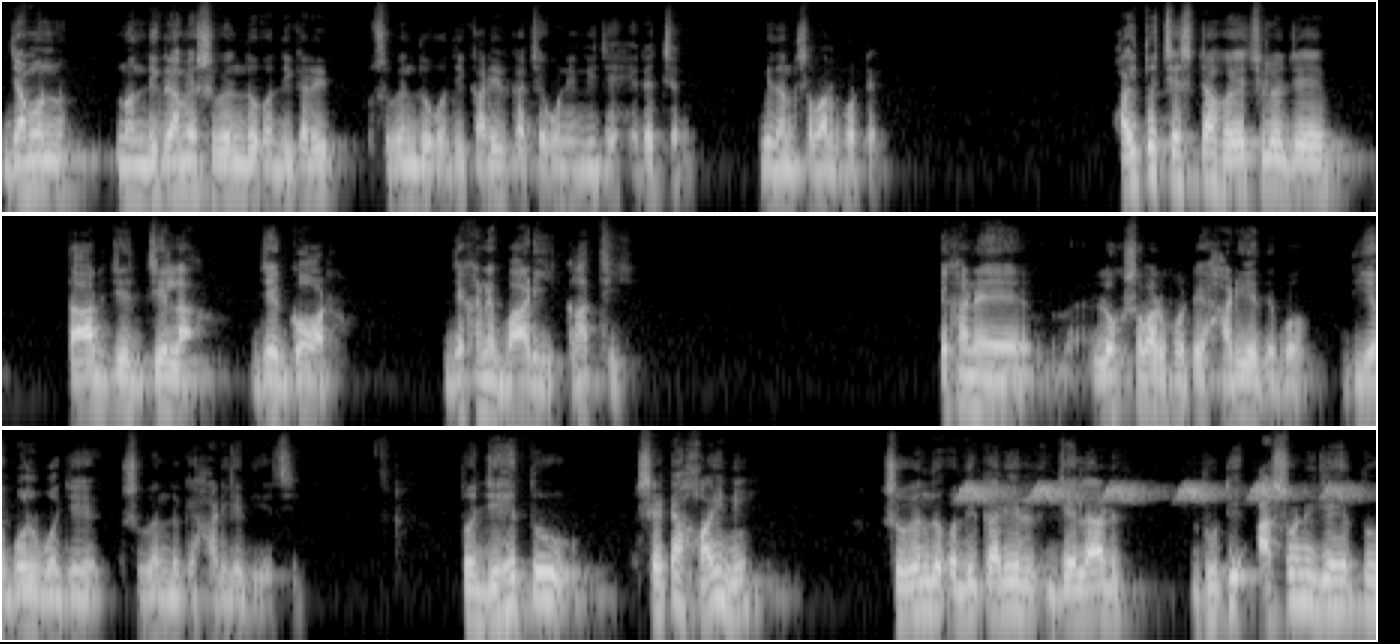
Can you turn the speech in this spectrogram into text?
যেমন নন্দীগ্রামে শুভেন্দু অধিকারী, শুভেন্দু অধিকারীর কাছে উনি নিজে হেরেছেন বিধানসভার ভোটে। হয়তো চেষ্টা হয়েছিল যে তার যে জেলা, যে গড়, যেখানে বাড়ি, কাঁথি, এখানে লোকসভার ভোটে হারিয়ে দেব, দিয়ে বলব যে শুভেন্দুকে হারিয়ে দিয়েছি। তো যেহেতু সেটা হয়নি, শুভেন্দু অধিকারীর জেলার দুটি আসনই যেহেতু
